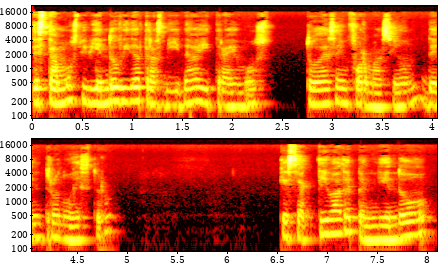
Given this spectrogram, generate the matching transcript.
estamos viviendo vida tras vida y traemos toda esa información dentro nuestro, que se activa dependiendo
